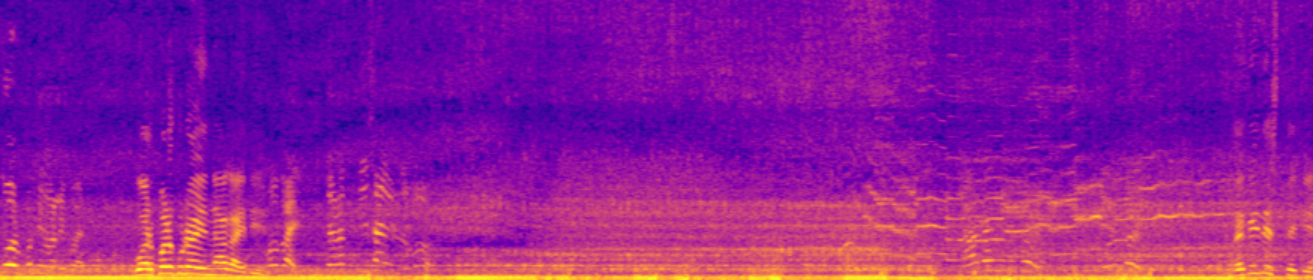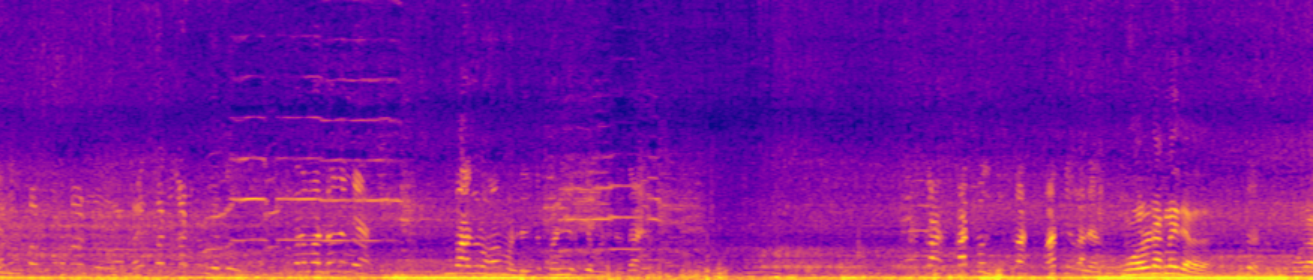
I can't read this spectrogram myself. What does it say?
गोरपण निघाली पाहिजे गोरपड कुठं आहे? नाग आहे ती मग काय त्याला किती सांगितलं गं? लगेच दिसते ती बाजूला हो म्हणते पण निघते म्हणते जाय कात निघाल्या टाकलाय त्याला मोहरा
